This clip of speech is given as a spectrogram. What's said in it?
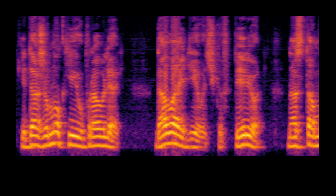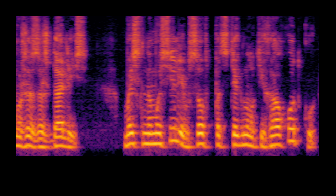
и даже мог ей управлять. «Давай, девочка, вперед! Нас там уже заждались!» Мысленным усилием Софт подстегнул тихоходку,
